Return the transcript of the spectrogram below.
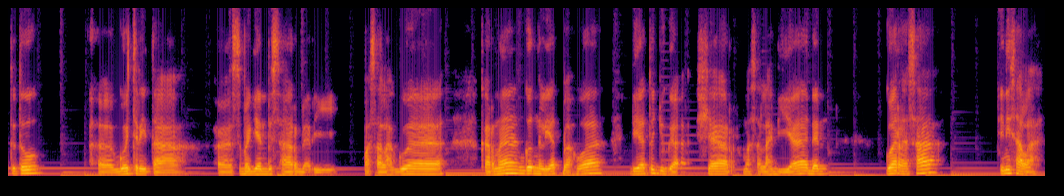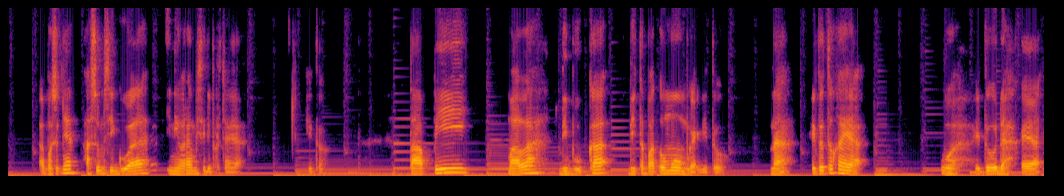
itu tuh uh, gue cerita uh, sebagian besar dari masalah gue karena gue ngelihat bahwa dia tuh juga share masalah dia dan gue rasa ini salah. Uh, maksudnya asumsi gue ini orang bisa dipercaya gitu. Tapi malah dibuka di tempat umum kayak gitu. Nah itu tuh kayak wah itu udah kayak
